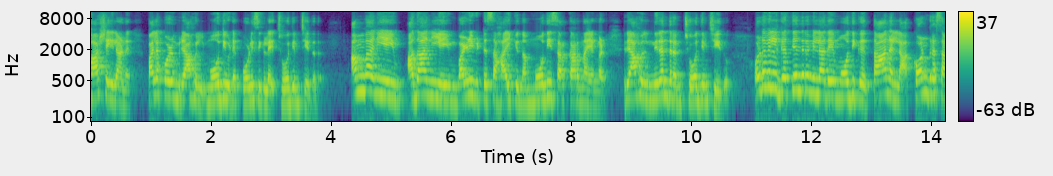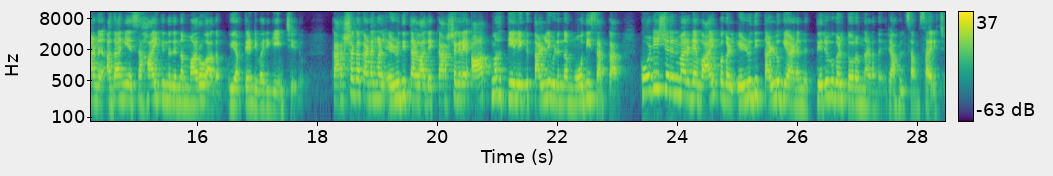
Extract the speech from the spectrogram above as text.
ഭാഷയിലാണ് പലപ്പോഴും രാഹുൽ മോദിയുടെ പോളിസികളെ ചോദ്യം ചെയ്തത്. അംബാനിയെയും അദാനിയെയും വഴിവിട്ട് സഹായിക്കുന്ന മോദി സർക്കാർ നയങ്ങൾ രാഹുൽ നിരന്തരം ചോദ്യം ചെയ്തു. ഒടുവിൽ ഗത്യന്തരമില്ലാതെ മോദിക്ക് താനല്ല കോൺഗ്രസ് ആണ് അദാനിയെ സഹായിക്കുന്നതെന്ന മറുവാദം ഉയർത്തേണ്ടി വരികയും ചെയ്തു. കർഷക കടങ്ങൾ എഴുതിത്തള്ളാതെ കർഷകരെ ആത്മഹത്യയിലേക്ക് തള്ളിവിടുന്ന മോദി സർക്കാർ കോടീശ്വരന്മാരുടെ വായ്പകൾ എഴുതി തള്ളുകയാണെന്ന് തെരുവുകൾ തോറും നടന്ന് രാഹുൽ സംസാരിച്ചു.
